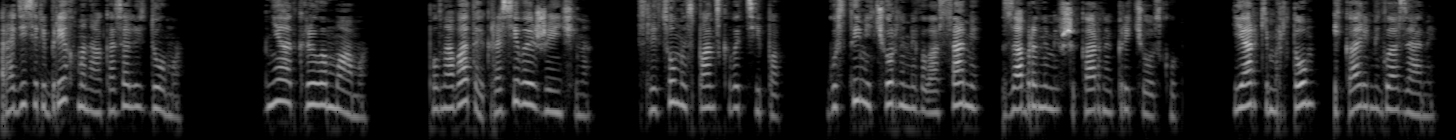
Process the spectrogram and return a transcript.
Родители Брехмана оказались дома. Мне открыла мама, полноватая красивая женщина, с лицом испанского типа, густыми черными волосами, забранными в шикарную прическу, ярким ртом и карими глазами.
